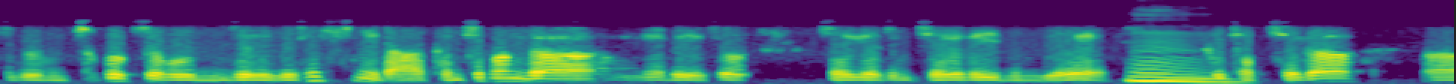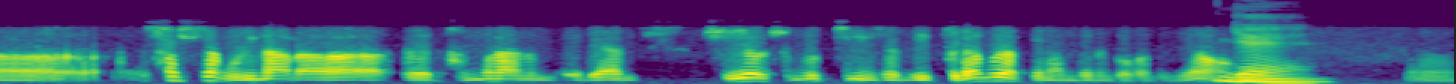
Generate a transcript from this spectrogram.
지금 적극적으로 문제 제기를 했습니다. 단체 관광에 대해서 저희가 좀 제외되어 있는 게 음. 그 자체가 어 사실상 우리나라를 방문하는 데 대한 주요 중국 증인사들이 부담을 갖게 만드는 거거든요. 예. 어,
